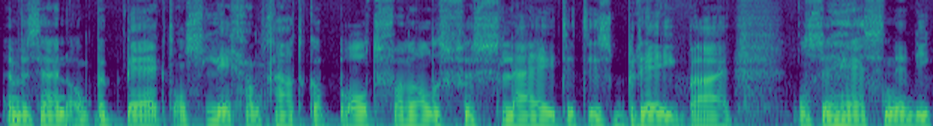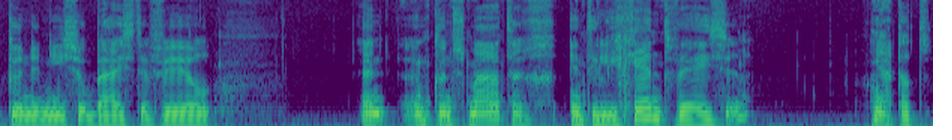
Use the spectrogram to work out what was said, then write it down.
En we zijn ook beperkt. Ons lichaam gaat kapot. Van alles verslijt. Het is breekbaar. Onze hersenen die kunnen niet zo bijster veel. En een kunstmatig intelligent wezen... Ja, dat,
